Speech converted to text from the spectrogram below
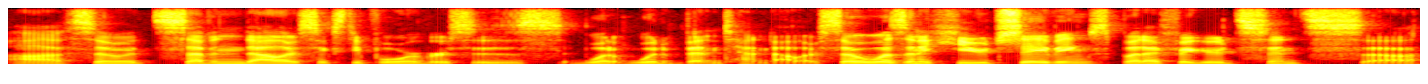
Uh, so it's seven dollars sixty four versus what would have been ten dollars. So it wasn't a huge savings, but I figured since uh,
